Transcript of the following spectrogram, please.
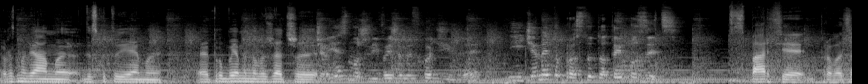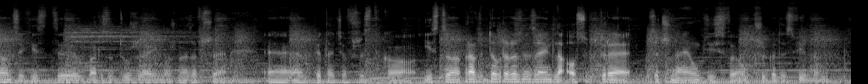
Rozmawiamy, dyskutujemy, e, próbujemy nowe rzeczy. Jest możliwość, że my wchodzimy i idziemy po prostu do tej pozycji. Wsparcie prowadzących jest y, bardzo duże i można zawsze e, pytać o wszystko. Jest to naprawdę dobre rozwiązanie dla osób, które zaczynają gdzieś swoją przygodę z filmem.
